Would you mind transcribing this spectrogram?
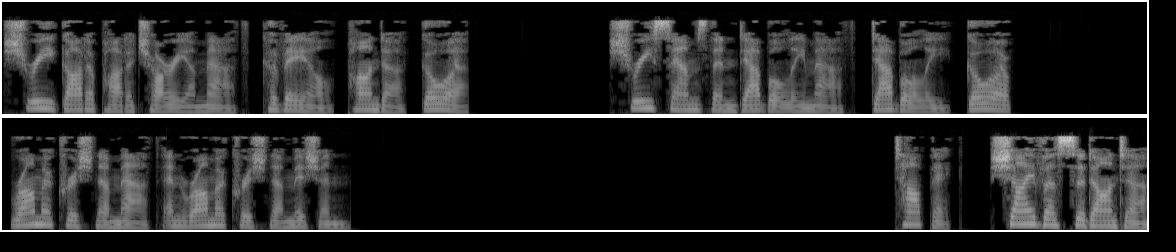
Sri Gaudapadacharya Math, Kavail, Ponda, Goa Sri Samsthan Daboli Math, Daboli, Goa. Ramakrishna Math and Ramakrishna Mission. Shaiva Siddhanta.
